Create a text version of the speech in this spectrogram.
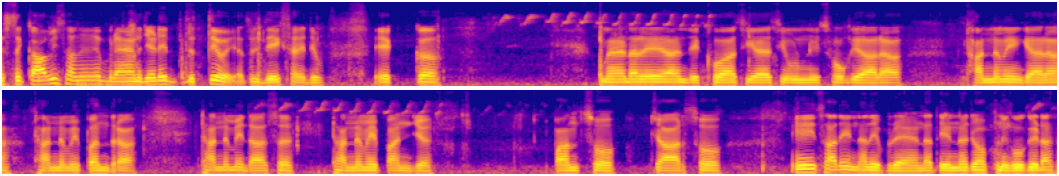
ਇਸ ਤੇ ਕਾਫੀ ਸਾਰੇ ਬ੍ਰਾਂਡ ਜਿਹੜੇ ਦਿੱਤੇ ਹੋਏ ਆ, ਤੁਸੀਂ ਦੇਖ ਸਕਦੇ ਹੋ। ਇੱਕ ਮੈਂ ਡਾਲੇ ਆ, ਦੇਖੋ ਆ ਸੀ ਆਇਆ ਸੀ 1911 98 11 98 15 98 10 98 5 500 400 ਇਹ ਸਾਰੇ ਇਹਨਾਂ ਦੇ ਬ੍ਰਾਂਡ ਆ ਤੇ ਇਹਨਾਂ ਚੋਂ ਆਪਣੇ ਕੋਲ ਕਿਹੜਾ?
